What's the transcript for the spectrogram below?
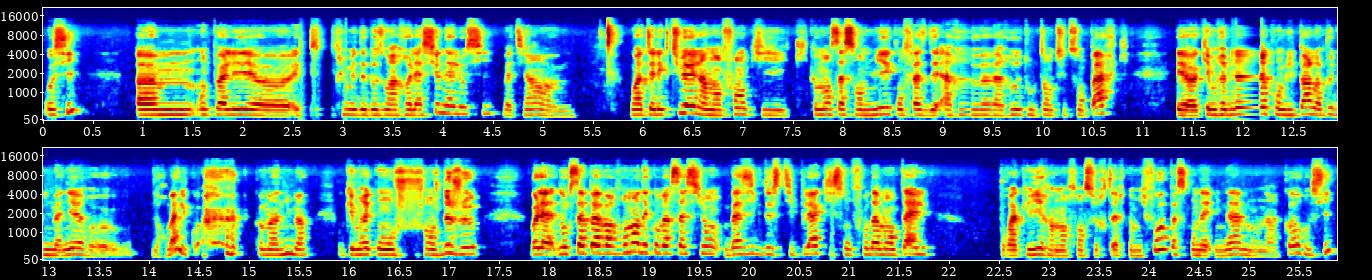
aussi. On peut aller exprimer des besoins relationnels aussi. Bah, tiens, ou intellectuels, un enfant qui, commence à s'ennuyer, qu'on fasse des RE, tout le temps au-dessus de son parc, et qui aimerait bien qu'on lui parle un peu d'une manière normale, quoi, comme un humain, ou qui aimerait qu'on change de jeu. Voilà, donc ça peut avoir vraiment des conversations basiques de ce type-là qui sont fondamentales pour accueillir un enfant sur Terre comme il faut, parce qu'on est une âme, on a un corps aussi.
